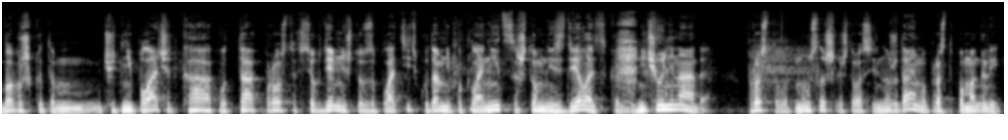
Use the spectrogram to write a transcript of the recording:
бабушка там чуть не плачет, как, вот так просто, все, где мне что заплатить, куда мне поклониться, что мне сделать, как бы, ничего не надо. Просто вот мы услышали, что вас есть нужда, и мы просто помогли.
